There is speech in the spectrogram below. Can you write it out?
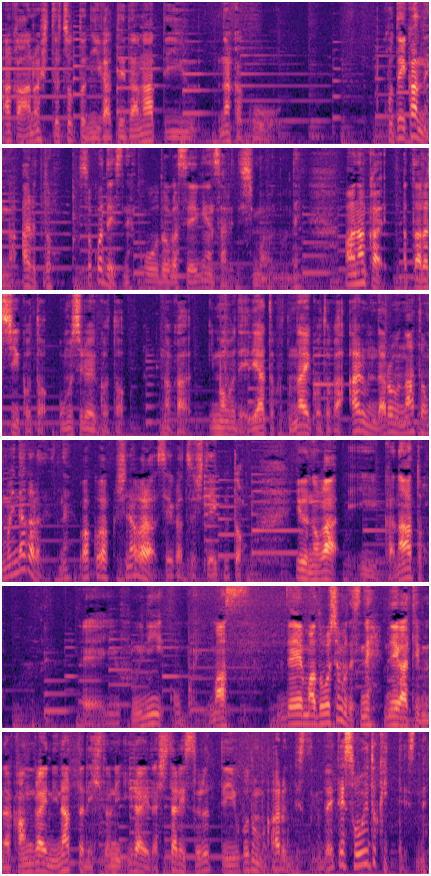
なんかあの人ちょっと苦手だなっていうなんかこう固定観念があるとそこでですね行動が制限されてしまうのであなんか新しいこと面白いことなんか今まで出会ったことないことがあるんだろうなと思いながらですねワクワクしながら生活していくというのがいいかなというふうに思います。で、まあ、どうしてもですね、ネガティブな考えになったり、人にイライラしたりするっていうこともあるんですけど、大体そういう時ってですね、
